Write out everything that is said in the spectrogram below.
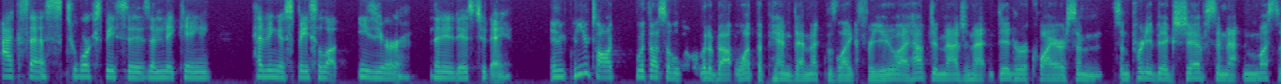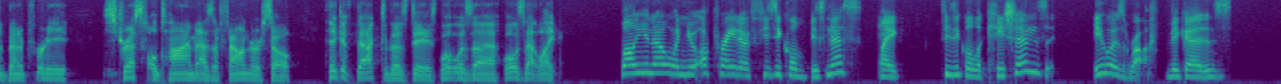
access to workspaces and making having a space a lot easier than it is today. And can you talk with us a little bit about what the pandemic was like for you? I have to imagine that did require some some pretty big shifts, and that must have been a pretty stressful time as a founder. So take us back to those days. What was uh what was that like? Well, you know, when you operate a physical business, like physical locations, it was rough because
